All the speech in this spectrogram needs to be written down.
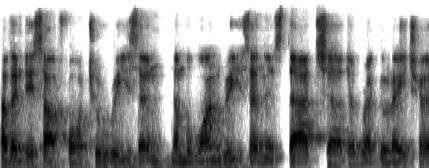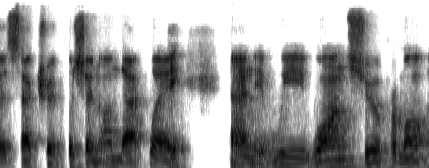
I think these are for two reasons. Number one reason is that uh, the regulator is actually pushing on that way. And if we want to promote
